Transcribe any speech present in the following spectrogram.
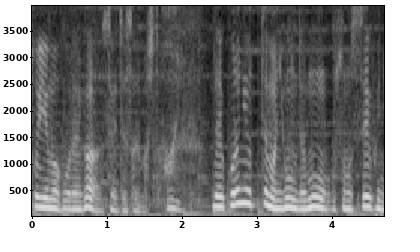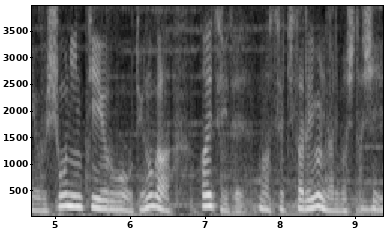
というまあ法令が制定されました。はいでこれによってまあ日本でもその政府による承認 TLO というのが相次いでまあ設置されるようになりましたし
